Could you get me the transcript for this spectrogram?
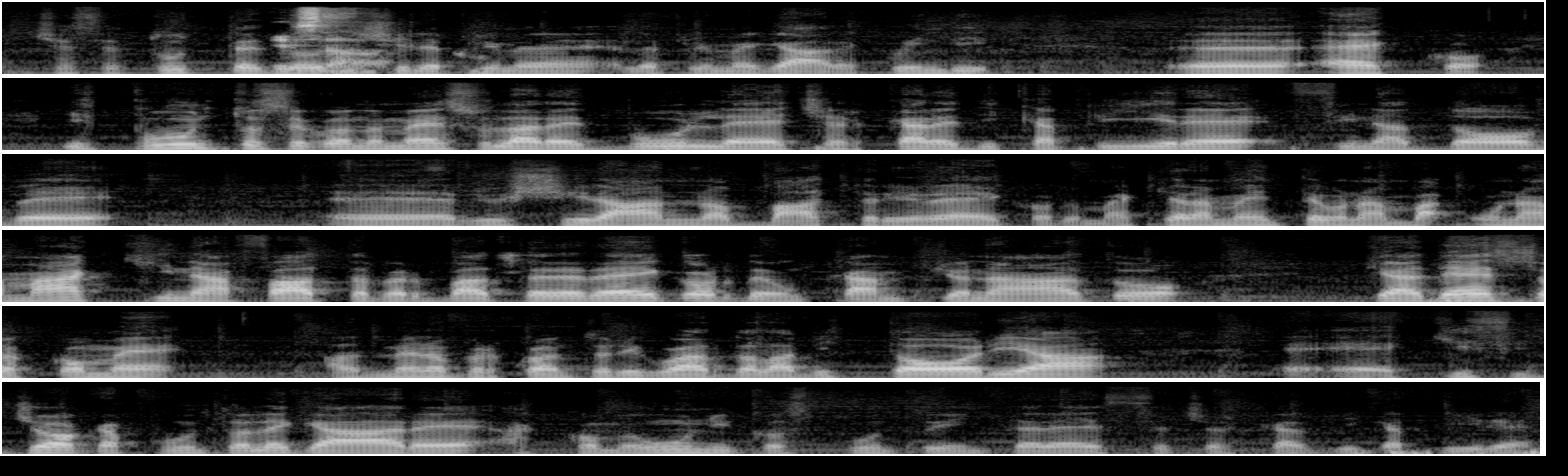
vincesse tutte e 12 esatto. le, prime, le, prime, gare. Quindi eh, ecco, il punto secondo me sulla Red Bull è cercare di capire fino a dove eh, riusciranno a battere i record, ma chiaramente una, una macchina fatta per battere i record è un campionato che adesso è come, almeno per quanto riguarda la vittoria, e chi si gioca appunto le gare ha come unico spunto di interesse cercare di capire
